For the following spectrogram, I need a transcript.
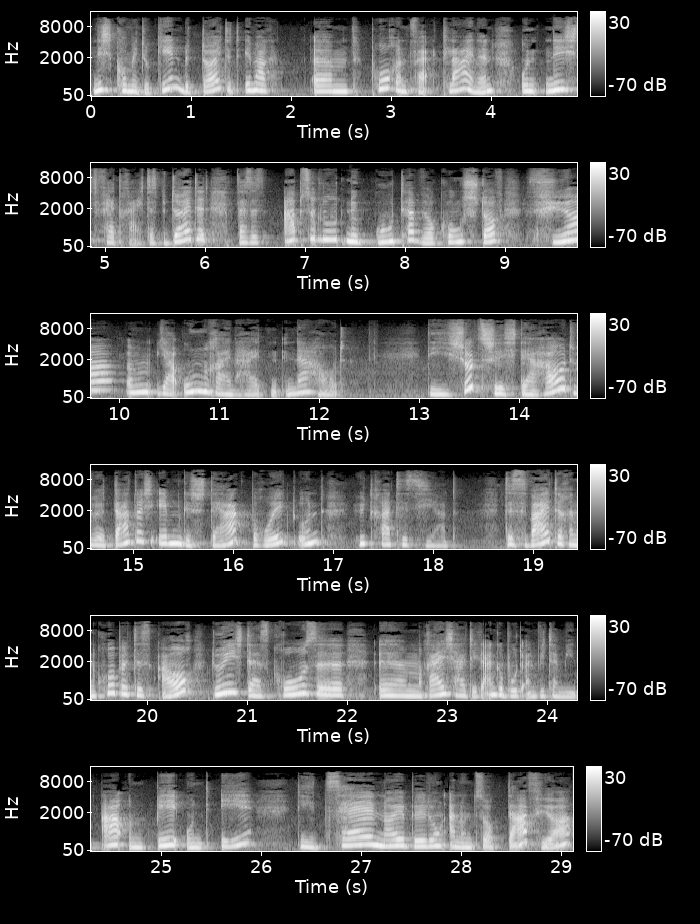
Nicht komedogen bedeutet immer ähm, Poren verkleinern und nicht fettreich. Das bedeutet, dass es absolut ein guter Wirkungsstoff für ähm, ja, Unreinheiten in der Haut. Die Schutzschicht der Haut wird dadurch eben gestärkt, beruhigt und hydratisiert. Des Weiteren kurbelt es auch durch das große ähm, reichhaltige Angebot an Vitamin A und B und E die Zellneubildung an und sorgt dafür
